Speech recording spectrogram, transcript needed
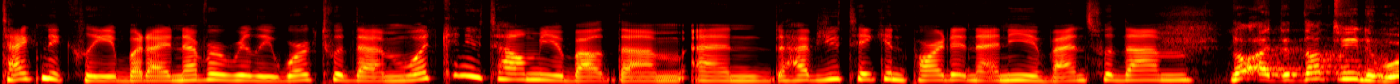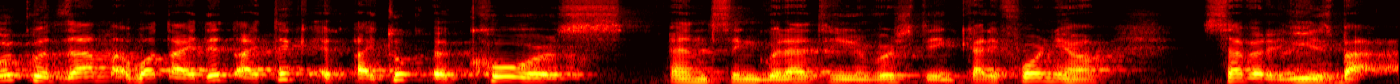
technically, but I never really worked with them. What can you tell me about them? And have you taken part in any events with them? No, I did not really work with them. What I did, I, took, I took a course in Singularity University in California several years back.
